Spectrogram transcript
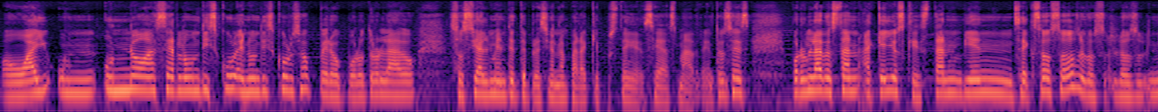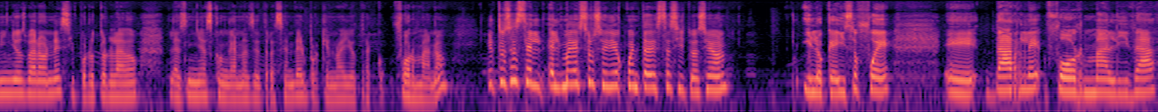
o hay un, no hacerlo en un discurso, pero por otro lado, socialmente te presiona para que pues, seas madre. Entonces, por un lado están aquellos que están bien sexosos, los, niños varones, y por otro lado, las niñas con ganas de trascender porque no hay otra forma, ¿no? Entonces, el, el maestro se dio cuenta de esta situación y lo que hizo fue eh, darle formalidad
